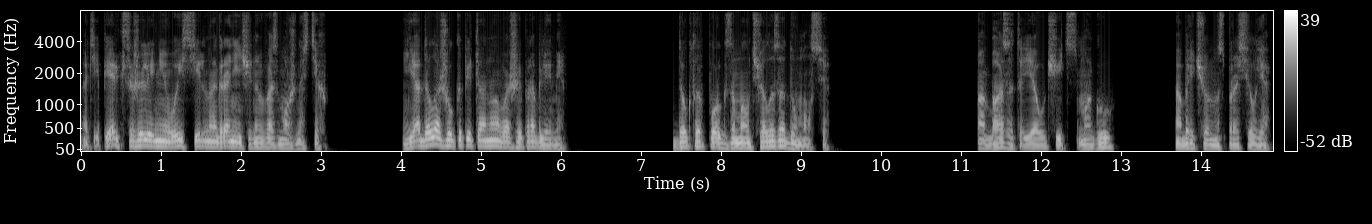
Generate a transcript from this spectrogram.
А теперь, к сожалению, вы сильно ограничены в возможностях. Я доложу капитану о вашей проблеме». Доктор Порк замолчал и задумался. «А базы-то я учить смогу?» — обреченно спросил я.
